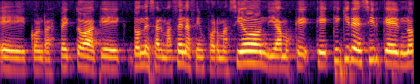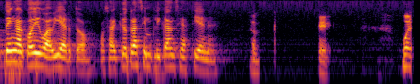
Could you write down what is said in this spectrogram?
Eh, con respecto a que, dónde se almacena esa información, digamos, ¿qué, qué, quiere decir que no tenga código abierto? O sea, ¿qué otras implicancias tiene? Bueno,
